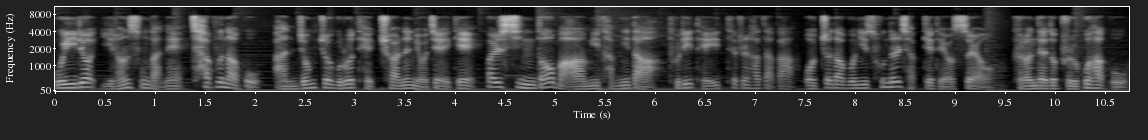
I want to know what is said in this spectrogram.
오히려 이런 순간에 차분하고 안정적으로 대처하는 여자에게 훨씬 더 마음이 갑니다. 둘이 데이트를 하다가 어쩌다 보니 손을 잡게 되었어요. 그런데도 불구하고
